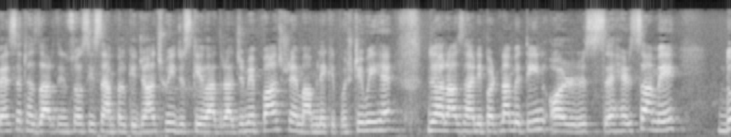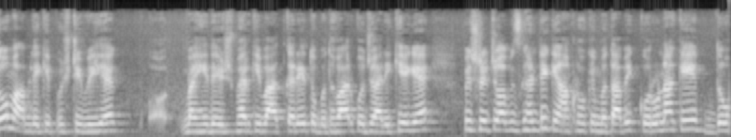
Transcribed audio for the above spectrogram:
पैंसठ सैंपल की जाँच हुई, जिसके बाद राज्य में पाँच नए मामले की पुष्टि हुई है। जहाँ राजधानी पटना में तीन और सहरसा में दो मामले की पुष्टि हुई है। वहीं देश भर की बात करें तो बुधवार को जारी किए गए पिछले 24 घंटे के आंकड़ों के मुताबिक कोरोना के दो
